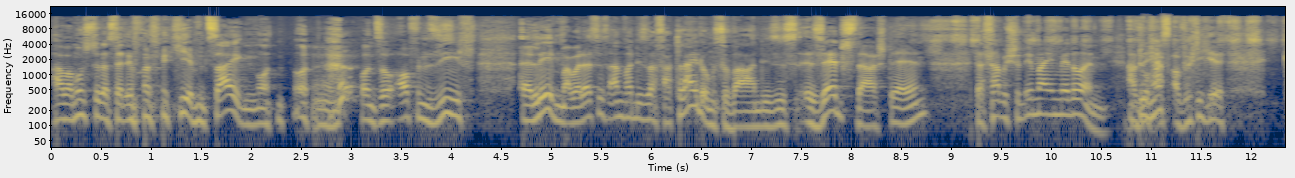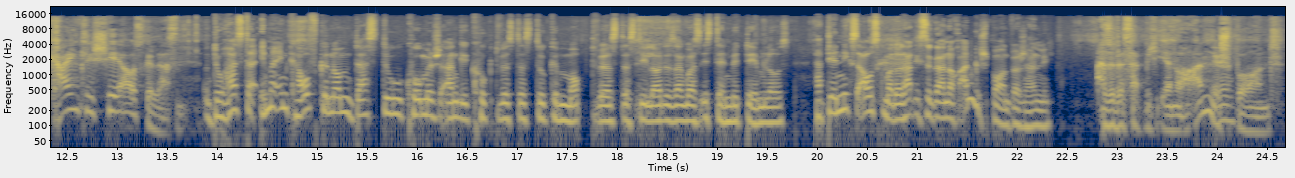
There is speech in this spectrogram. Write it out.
Aber musst du das dann immer jedem zeigen und, und, ja. und so offensiv erleben. Aber das ist einfach dieser Verkleidungswahn, dieses Selbstdarstellen. Das habe ich schon immer in mir drin. Also du hast auch wirklich äh, kein Klischee ausgelassen. Du hast da immer in Kauf genommen, dass du komisch angeguckt wirst, dass du gemobbt wirst, dass die Leute sagen, was ist denn mit dem los? Hat dir nichts ausgemacht oder hat dich sogar noch angespornt wahrscheinlich? Also das hat mich eher noch angespornt.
